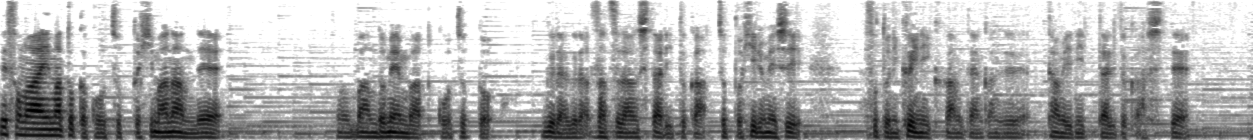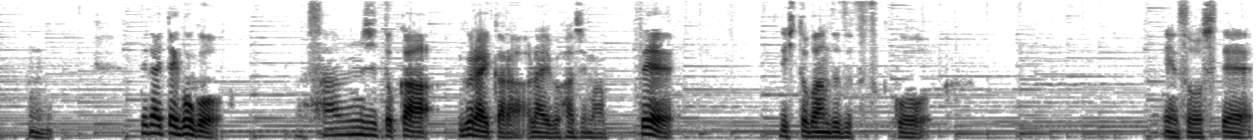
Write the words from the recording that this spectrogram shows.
で、その合間とかこうちょっと暇なんで、そのバンドメンバーとこうちょっとぐだぐだ雑談したりとか、ちょっと昼飯外に食いに行くかみたいな感じで食べに行ったりとかして、うん。で、だいたい午後3時とかぐらいからライブ始まって、で、一晩ずつこう演奏して、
